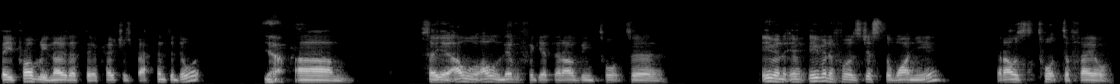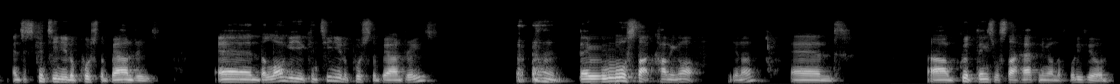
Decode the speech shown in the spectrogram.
they probably know that their coaches back them to do it. Yeah. Um, so yeah, I will I will never forget that I've been taught to even if, even if it was just the one year that I was taught to fail and just continue to push the boundaries. And the longer you continue to push the boundaries, they will start coming off, you know, and um, good things will start happening on the footy field.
